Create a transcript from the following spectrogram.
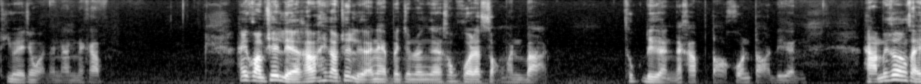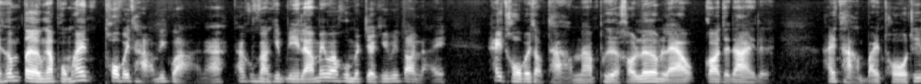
ที่อยู่ในจังหวัดนั้นๆนะครับ ให้ความช่วยเหลือครับ ให้ความช่วยเหลือเนี่ยเป็นจำนวนเงินครอบครัวละ 2,000 บาททุกเดือนนะครับ ต่อคนต่อเดือน หากไม่ข้อสงสัยเพิ่มเติมครับ ผมให้โทรไปถามดีกว่านะ ถ้าคุณฟังคลิปนี้แล้วไม่ว่าคุณมาเจอคลิปนี้ตอนไหน ให้โทรไปสอบถามนะเผื่อเขาเริ่มแล้วก็จะได้เลย ให้ถามไปโทรที่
